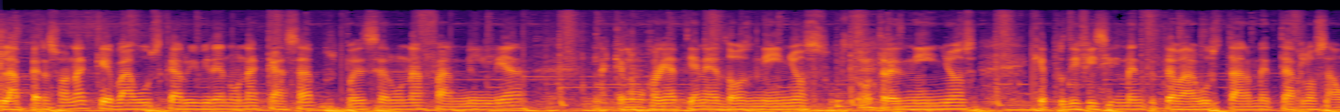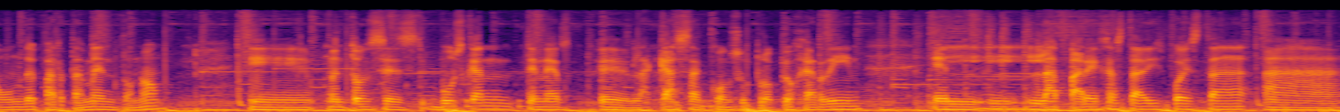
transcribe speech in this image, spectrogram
la persona que va a buscar vivir en una casa pues puede ser una familia la que a lo mejor ya tiene dos niños o tres niños que pues difícilmente te va a gustar meterlos a un departamento no Eh, entonces buscan tener eh, la casa con su propio jardín. El- la pareja está dispuesta a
